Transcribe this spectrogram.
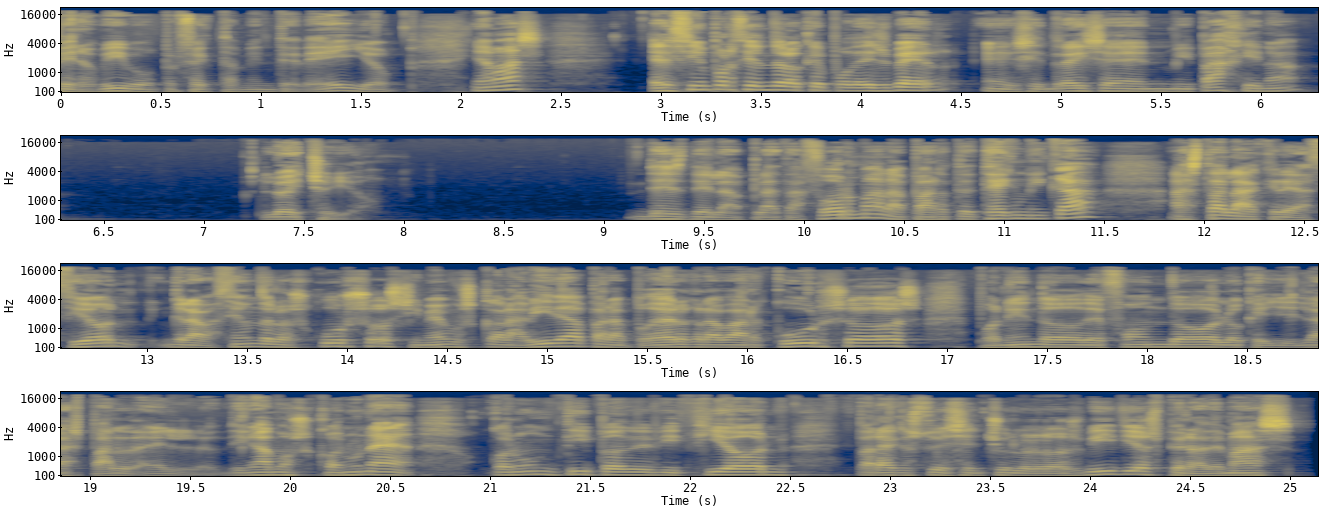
pero vivo perfectamente de ello. Y además, el 100% de lo que podéis ver, eh, si entráis en mi página, lo he hecho yo desde la plataforma, la parte técnica, hasta la creación, grabación de los cursos. Y me he buscado la vida para poder grabar cursos, poniendo de fondo lo que las digamos con una con un tipo de edición para que estuviesen chulos los vídeos, pero además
